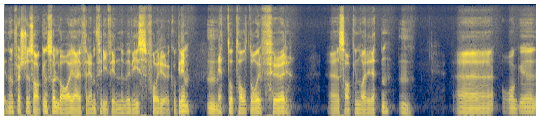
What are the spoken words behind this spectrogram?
I den første saken så la jeg frem frifinnende bevis for Økokrim mm. ett og et halvt år før eh, saken var i retten. Mm. Eh, og eh,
